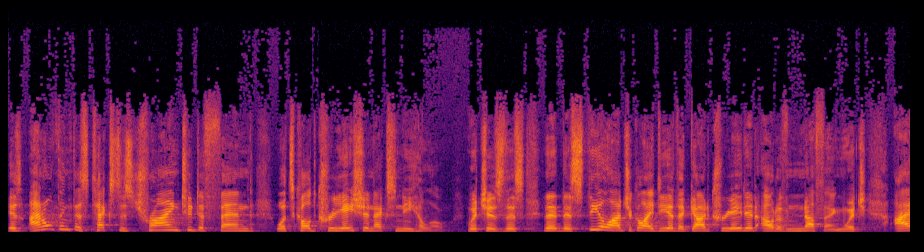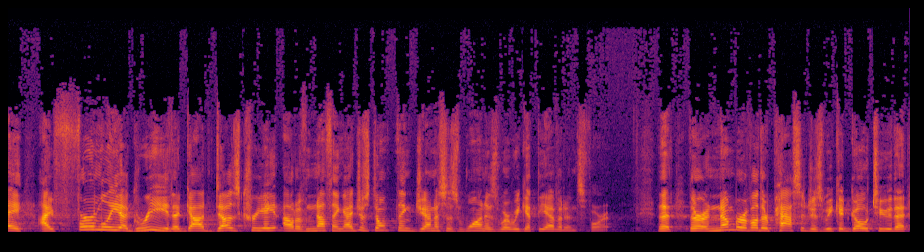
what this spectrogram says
is I don't think this text is trying to defend what's called creation ex nihilo which is this, this theological idea that God created out of nothing, which I, I firmly agree that God does create out of nothing. I just don't think Genesis 1 is where we get the evidence for it. That there are a number of other passages we could go to that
